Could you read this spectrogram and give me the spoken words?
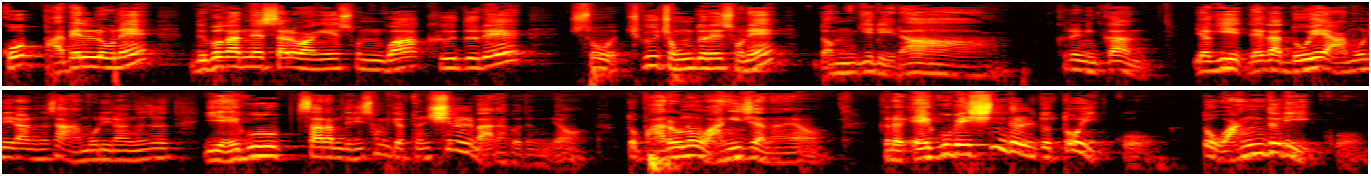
곧 바벨론의 느버갓네살 왕의 손과 그들의 소, 그 종들의 손에 넘기리라. 그러니까 여기 내가 노예 아몬이라는 것은 아몬이라는 것은 이 애굽 사람들이 섬겼던 신을 말하거든요. 또 바로는 왕이잖아요. 그리고 애굽의 신들도 또 있고 또 왕들이 있고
